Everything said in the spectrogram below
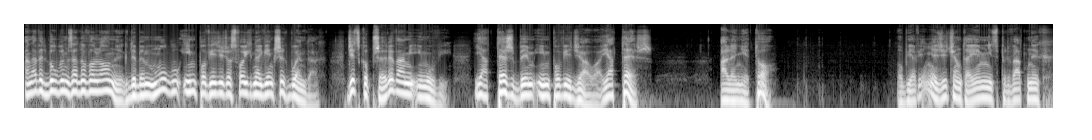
a nawet byłbym zadowolony, gdybym mógł im powiedzieć o swoich największych błędach. Dziecko przerywa mi i mówi: Ja też bym im powiedziała, ja też, ale nie to. Objawienie dzieciom tajemnic prywatnych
